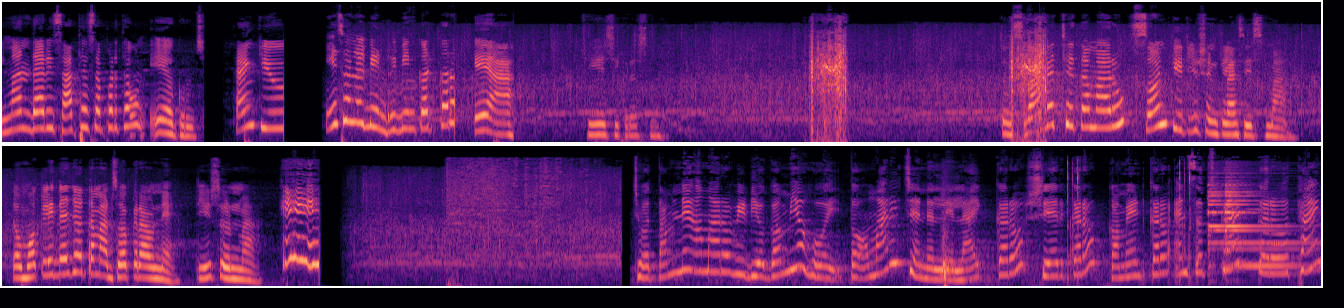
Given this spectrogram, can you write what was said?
ઈમાનદારી સાથે સફળ થવું એ અઘરું છે. થેન્ક યુ એ બેન રિબિન કટ કરો. એ આ. જય શ્રી કૃષ્ણ. તો સ્વાગત છે તમારું સોન ટ્યુશન ક્લાસીસમાં. તો મોકલી દેજો તમારા છોકરાઓને ટ્યુશનમાં. જો તમને અમારો વીડિયો ગમ્યો હોય, તો અમારી ચેનલને લાઈક કરો, શેર કરો, કમેન્ટ કરો એન્ડ સબસ્ક્રાઇબ કરો. થેન્ક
